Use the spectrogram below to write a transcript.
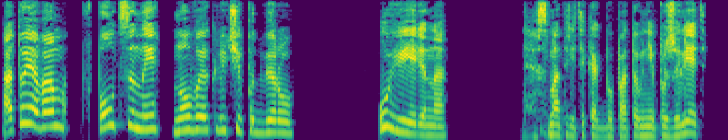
А то я вам в полцены новые ключи подберу». «Уверена», Смотрите, как бы потом не пожалеть,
